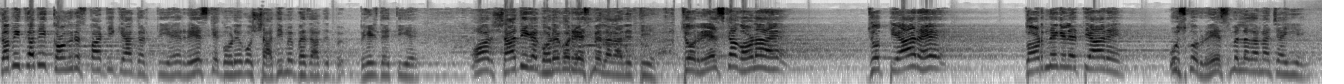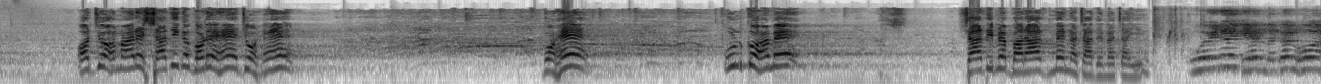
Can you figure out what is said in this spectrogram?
कभी कभी कांग्रेस पार्टी क्या करती है रेस के घोड़े को शादी में भेजा दे- भेज देती है और शादी के घोड़े को रेस में लगा देती है जो रेस का घोड़ा है जो तैयार है दौड़ने के लिए तैयार है उसको रेस में लगाना चाहिए और जो हमारे शादी के घोड़े हैं जो हैं वो हैं उनको हमें शादी में बारात में नचा देना चाहिए કોઈને ઘેર લગ્ન હોય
